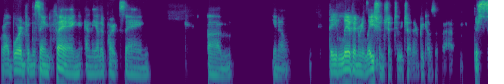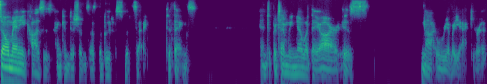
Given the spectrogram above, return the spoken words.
we're all born from the same thing and the other part saying um you know they live in relationship to each other because of that. There's so many causes and conditions as the buddhists would say to things. And to pretend we know what they are is not really accurate.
